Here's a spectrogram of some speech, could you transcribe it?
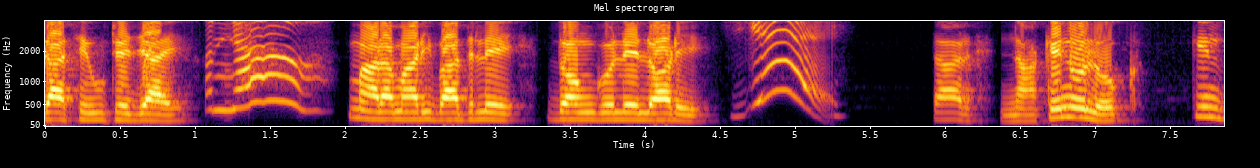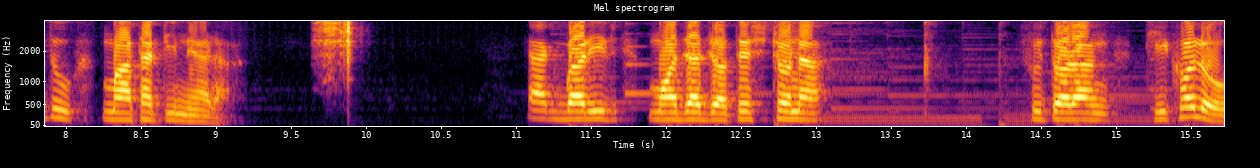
গাছে উঠে যায়। Oh! মারামারি বাঁধলে দঙ্গলে লড়ে! তার নাকে নোলক কিন্তু মাথাটি ন্যাড়া। এক বাড়ির মজা যথেষ্ট না। সুতরাং ঠিক হলো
